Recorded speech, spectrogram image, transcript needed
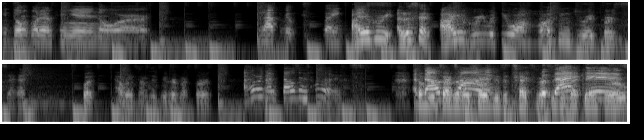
you don't want an opinion or you have to release. Like I agree. Listen, I agree with you a hundred percent. But how many times have you heard my story? I heard like a thousand times. A How many thousand times have I showed you the text messages that, that came through?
